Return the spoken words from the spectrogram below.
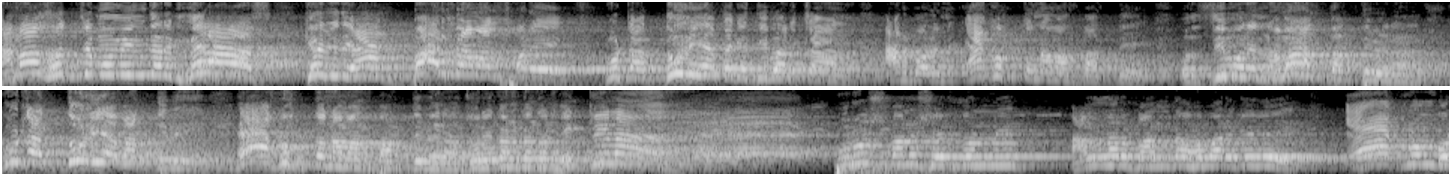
নামাজ হচ্ছে মুমিনদের মেরাজ। কেউ যদি একবার নামাজ ধরে, গোটা দুনিয়া থেকে দিবার চান, আর বলেন একক তো নামাজ বাদ দে, ও জীবনে নামাজ বাদ দেবে না, গোটা দুনিয়া বাদ দেবে একক তো নামাজ বাদ দেবে না। জোরে কোন কথা ঠিক কি না পুরুষ মানুষের জন্য আল্লাহর বান্দা হবার গেলে এক নম্বর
